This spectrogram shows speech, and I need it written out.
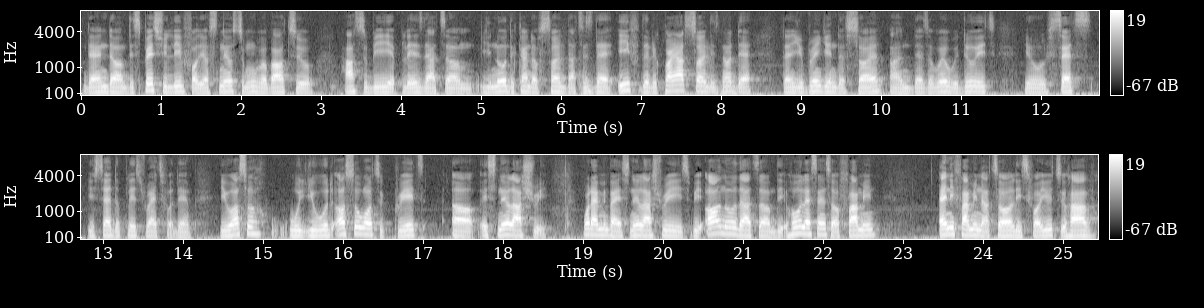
Then um, the space you leave for your snails to move about to has to be a place that um, you know the kind of soil that is there. If the required soil is not there, then you bring in the soil, and there's a way we do it. You set you set the place right for them. You also you would also want to create uh, a snail hatchery. What I mean by a snail hatchery is we all know that um, the whole essence of farming, any farming at all, is for you to have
